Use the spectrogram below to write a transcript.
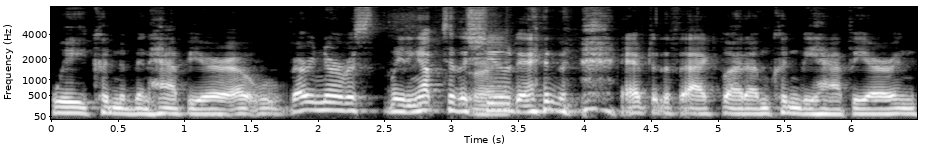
we couldn't have been happier. Uh, very nervous leading up to the right. shoot and after the fact, but um, couldn't be happier. And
